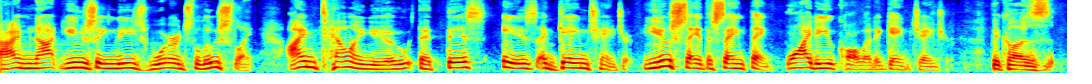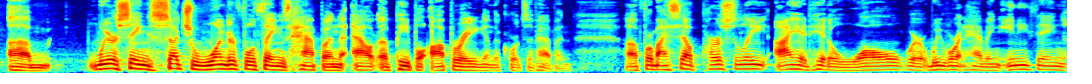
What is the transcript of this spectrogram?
I'm not using these words loosely. I'm telling you that this is a game changer. You say the same thing. Why do you call it a game changer? because um, we're seeing such wonderful things happen out of people operating in the courts of heaven. Uh, for myself personally, I had hit a wall where we weren't having anything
